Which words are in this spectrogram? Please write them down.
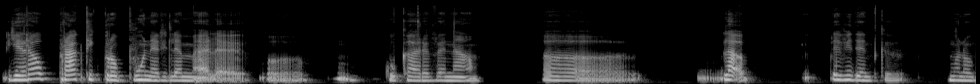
erau practic propunerile mele uh, cu care veneam. Uh, la, evident că, mă rog,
